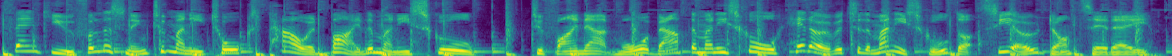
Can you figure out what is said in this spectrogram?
Thank you for listening to Money Talks powered by The Money School. To find out more about The Money School, head over to themoneyschool.co.za.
